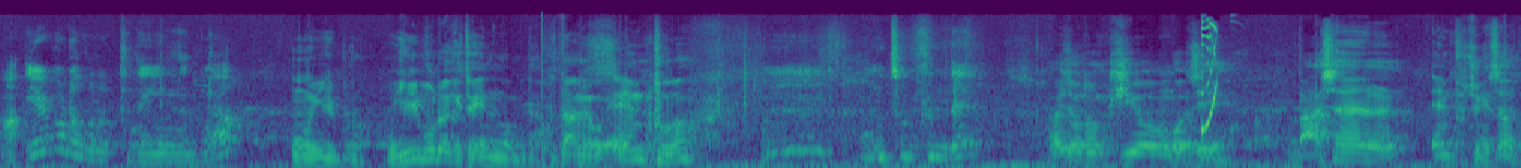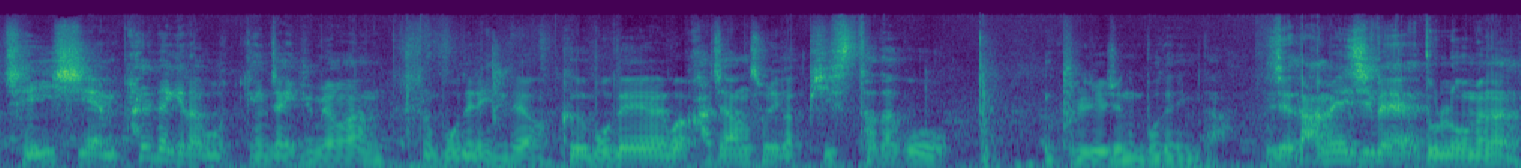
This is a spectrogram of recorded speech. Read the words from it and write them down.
아 일부러 그렇게 돼 있는 거야? 어, 일부러. 일부러 이렇게 돼 있는 겁니다. 그 다음에 앰프. 엄청 큰데? 아, 이 정도는 귀여운 거지. 마샬 앰프 중에서 JCM 800이라고 굉장히 유명한 그런 모델이 있는데요. 그 모델과 가장 소리가 비슷하다고 분류해주는 모델입니다. 이제 남의 집에 놀러 오면은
